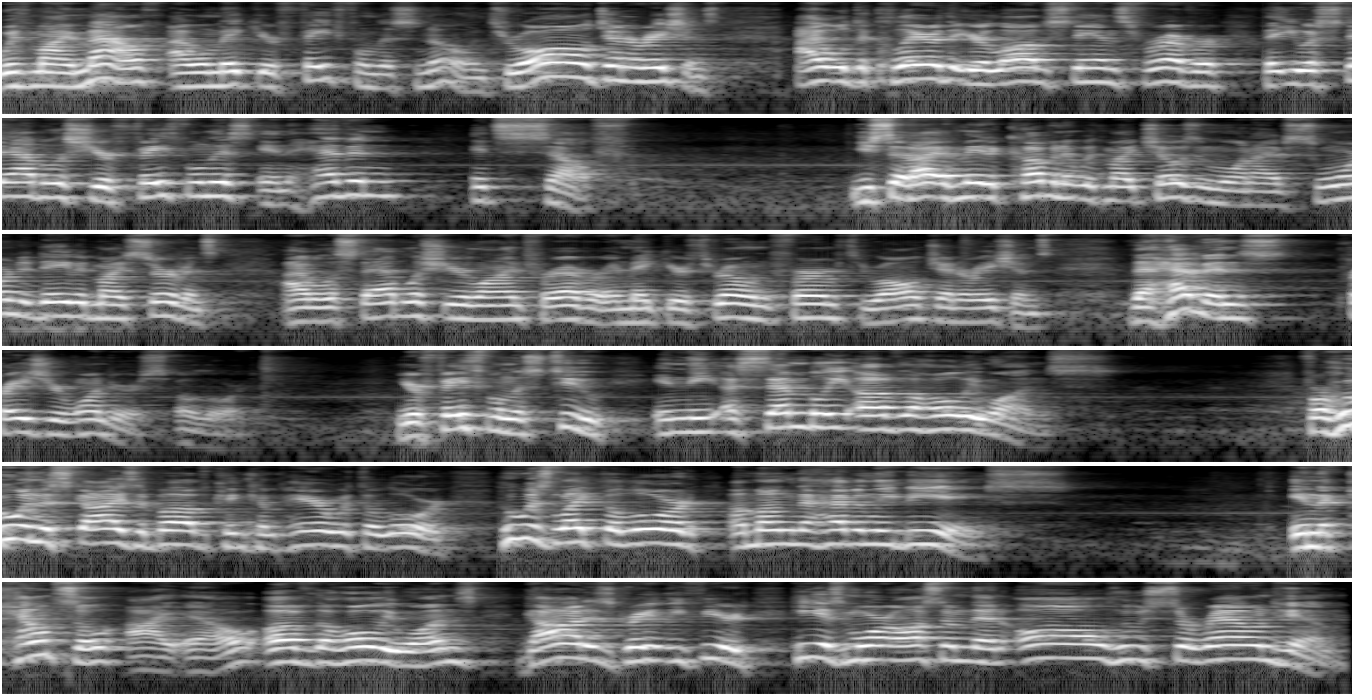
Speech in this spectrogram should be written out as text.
With my mouth, I will make your faithfulness known through all generations. I will declare that your love stands forever, that you establish your faithfulness in heaven itself. You said, I have made a covenant with my chosen one. I have sworn to David, my servants. I will establish your line forever and make your throne firm through all generations. The heavens praise your wonders, O Lord. Your faithfulness, too, in the assembly of the holy ones. For who in the skies above can compare with the Lord? Who is like the Lord among the heavenly beings? In the council, IL, of the holy ones, God is greatly feared. He is more awesome than all who surround him.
